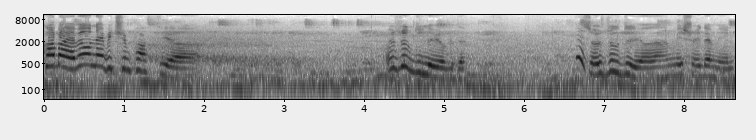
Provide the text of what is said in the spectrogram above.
Kabaya ve o ne biçim pas ya. Özür diliyor bir de. Neyse özür diliyor yani bir şey demeyelim.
